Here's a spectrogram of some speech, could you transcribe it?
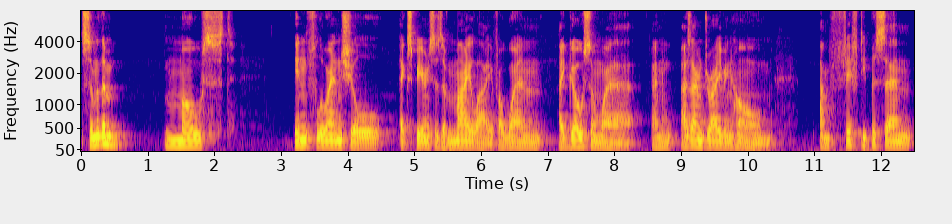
some of the most influential experiences of my life are when I go somewhere and as I'm driving home, I'm 50%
